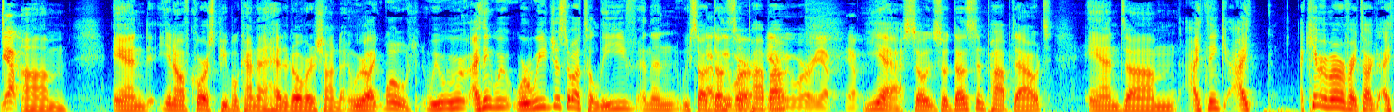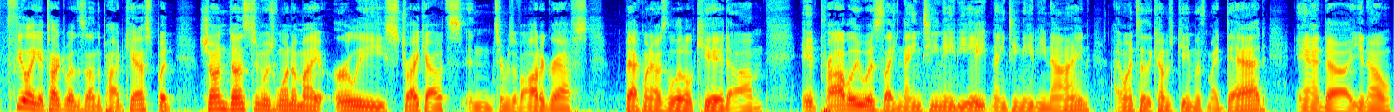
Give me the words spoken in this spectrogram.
Yep. Um, and you know, of course, people kind of headed over to Shawon. Dun- We were like, "Whoa!" We were. I think we were we just about to leave, and then we saw Uh, we Dunston were. pop yeah, out. we were. Yep. Yep. Yeah, so so Dunston popped out, and um, I think I I can't remember if I talked. I feel like I talked about this on the podcast, but Shawon Dunston was one of my early strikeouts in terms of autographs back when I was a little kid. Um, it probably was like 1988, 1989. I went to the Cubs game with my dad, and uh, you know.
